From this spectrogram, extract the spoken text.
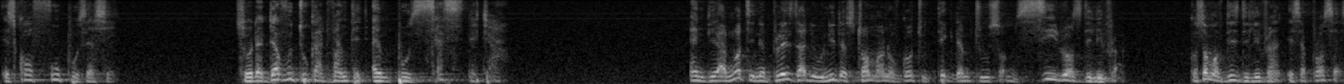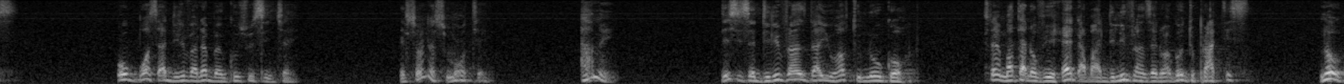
It's called full possession. So the devil took advantage and possessed the child. And they are not in a place that they will need a strong man of God to take them through some serious deliverance. Because some of this deliverance is a process. Oh, boss, I deliver that bankusu sinche. It's not a small thing. Amen. This is a deliverance that you have to know God. It's not a matter of you heard about deliverance and you are going to practice. No.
